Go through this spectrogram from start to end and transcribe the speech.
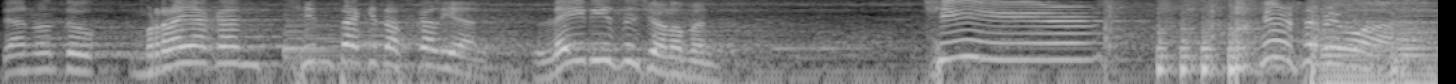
Dan untuk merayakan cinta kita sekalian, ladies and gentlemen, cheers! Cheers everyone!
